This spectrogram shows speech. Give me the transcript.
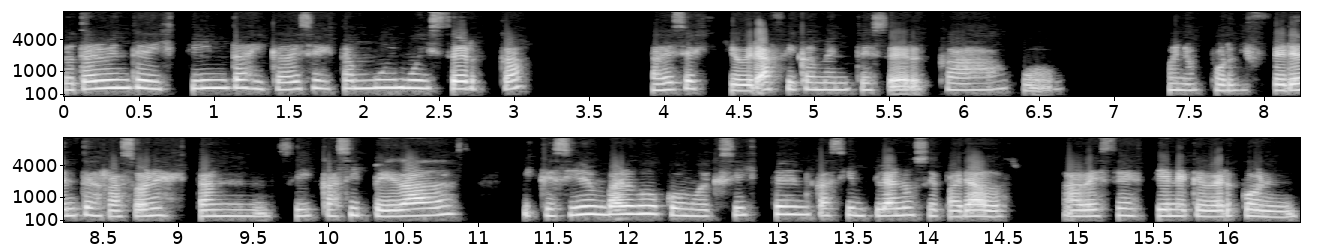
totalmente distintas y que a veces están muy, muy cerca, a veces geográficamente cerca o, bueno, por diferentes razones están ¿sí? casi pegadas y que sin embargo como existen casi en planos separados. A veces tiene que ver con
